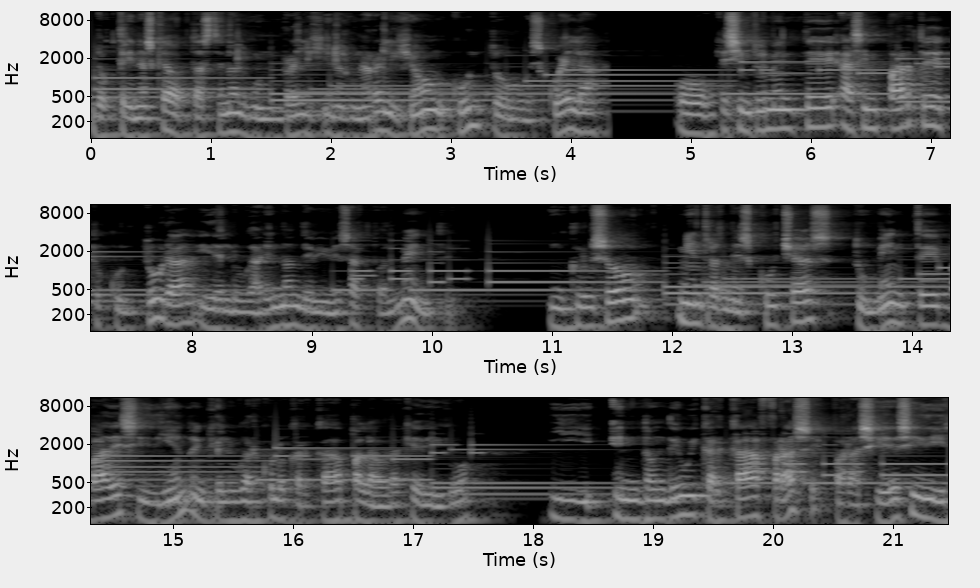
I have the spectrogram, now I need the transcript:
doctrinas que adoptaste en, algún en alguna religión, culto o escuela, o que simplemente hacen parte de tu cultura y del lugar en donde vives actualmente. Incluso mientras me escuchas, tu mente va decidiendo en qué lugar colocar cada palabra que digo y en dónde ubicar cada frase para así decidir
